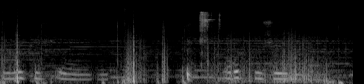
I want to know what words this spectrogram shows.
Şöyle köşeye koyuyoruz. Alıp köşeye koyuyoruz.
